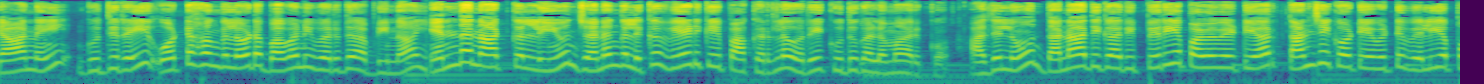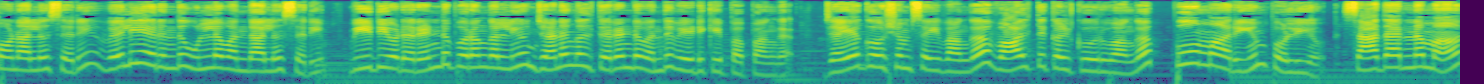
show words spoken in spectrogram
யானை குதிரை ஒட்டகங்களோட பவனி வருது அப்படின்னா எந்த நாட்கள்லயும் ஜனங்களுக்கு வேடிக்கை பார்க்கறதுல ஒரே குதூகலமா இருக்கும். அதிலும் தனாதிகாரி பெரிய பழுவேட்டையார் தஞ்சை கோட்டையை விட்டு வெளியே போனாலும் சரி வெளியே இருந்து உள்ள வந்தாலும் சரி வீதியோட ரெண்டு புறங்கள்லயும் ஜனங்கள் திரண்டு வந்து வேடிக்கை பார்ப்பாங்க. ஜெயகோஷம் செய்வாங்க வாழ்த்துக்கள் கூறுவாங்க பூமா மாறியும் பொழியும். சாதாரணமா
